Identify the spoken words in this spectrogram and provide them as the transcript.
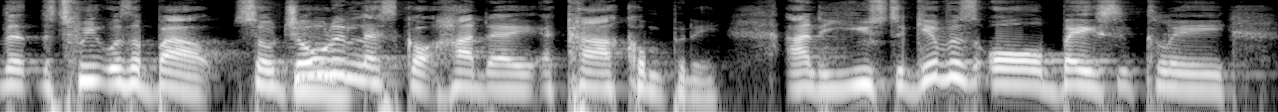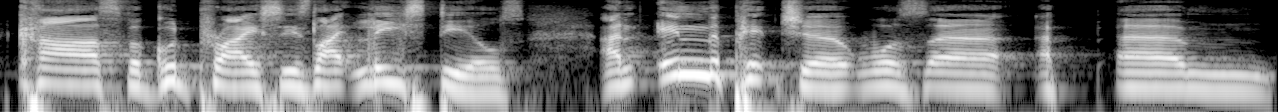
the, the, tweet was about. So Joleon mm. Lescott had a, a car company and he used to give us all basically cars for good prices, like lease deals. And in the picture was uh, a, um,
